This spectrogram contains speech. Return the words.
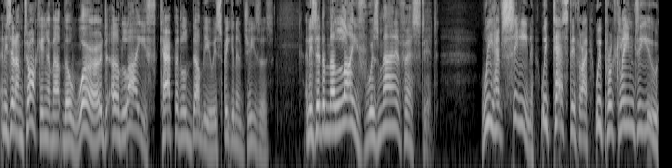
And he said, I'm talking about the word of life, capital W. He's speaking of Jesus. And he said, and the life was manifested. We have seen, we testify, we proclaim to you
